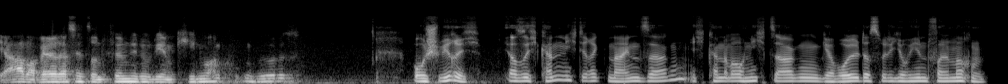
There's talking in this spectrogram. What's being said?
Ja, aber wäre das jetzt so ein Film, den du dir im Kino angucken würdest? Oh, schwierig. Also ich kann nicht direkt Nein sagen. Ich kann aber auch nicht sagen, jawohl, das würde ich auf jeden Fall machen.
